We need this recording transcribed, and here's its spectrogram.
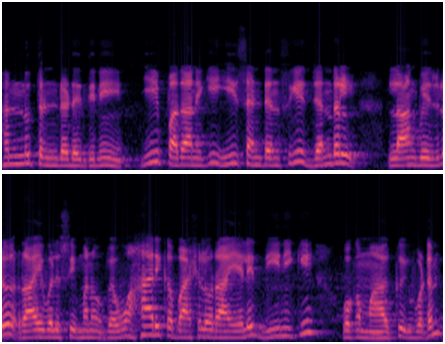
కన్ను తండడిని ఈ పదానికి ఈ సెంటెన్స్కి జనరల్ లాంగ్వేజ్లో రాయవలసి మనం వ్యవహారిక భాషలో రాయాలి. దీనికి ఒక మార్కు ఇవ్వడం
